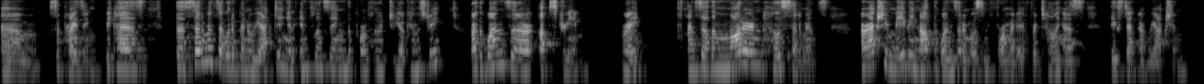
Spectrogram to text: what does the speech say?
um, surprising because the sediments that would have been reacting and influencing the pore fluid geochemistry are the ones that are upstream, right? And so the modern host sediments are actually maybe not the ones that are most informative for telling us the extent of reaction.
